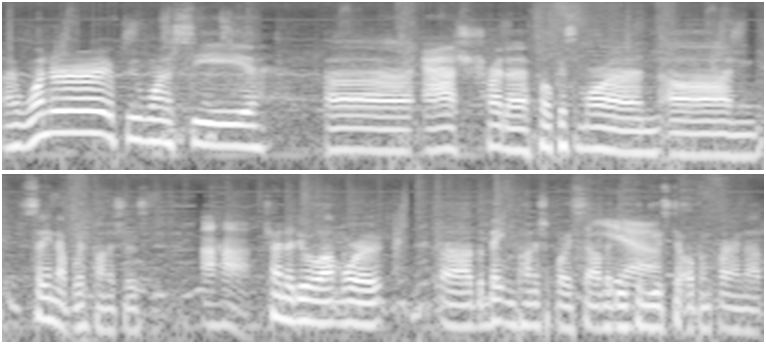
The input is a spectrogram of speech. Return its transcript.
I wonder if we want to see uh, Ash try to focus more on on setting up with punishes, Uh-huh. trying to do a lot more uh, the bait and punish play style that he can use to open Clairen up.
